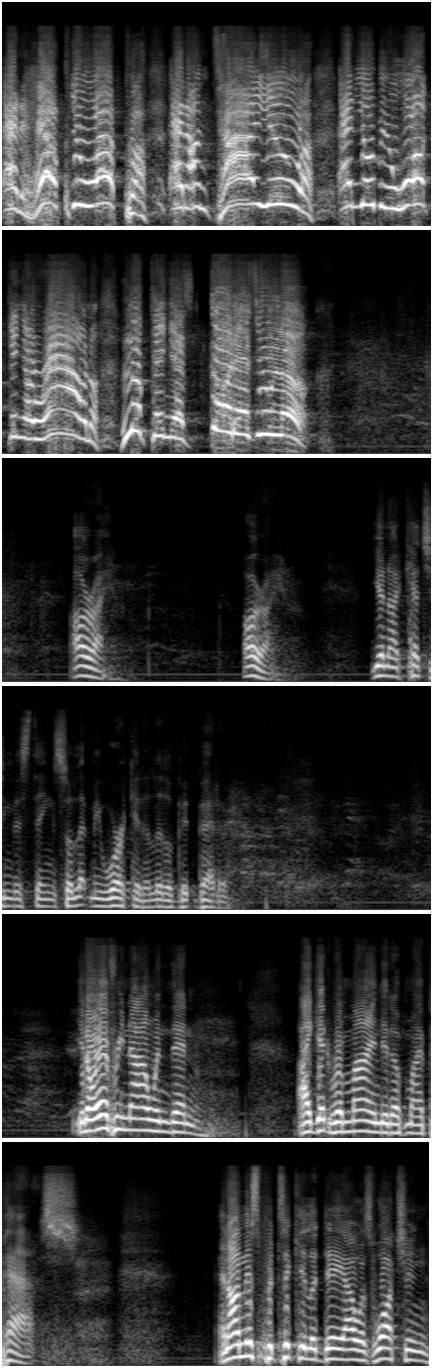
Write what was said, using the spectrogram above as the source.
and help you up and untie you, and you'll be walking around looking as good as you look. All right. All right. You're not catching this thing, so let me work it a little bit better. You know, every now and then I get reminded of my past. And on this particular day, I was watching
